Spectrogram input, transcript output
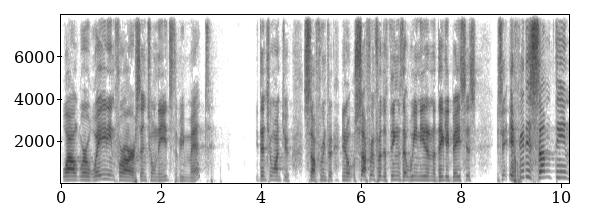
while we're waiting for our essential needs to be met. He doesn't want you suffering for, you know, suffering for the things that we need on a daily basis. You see, if it is something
